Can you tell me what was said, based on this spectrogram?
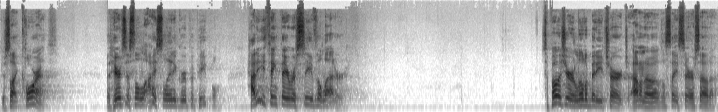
just like Corinth. But here's this little isolated group of people. How do you think they received the letter? Suppose you're a little bitty church, I don't know, let's say Sarasota.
